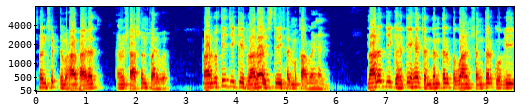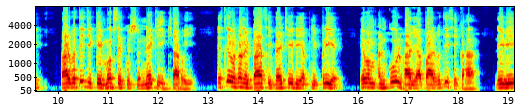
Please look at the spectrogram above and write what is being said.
संक्षिप्त महाभारत, अनुशासन पर्व। पार्वती जी के द्वारा स्त्री धर्म का वर्णन। नारद जी कहते हैं तदंतर भगवान शंकर को भी पार्वती जी के मुख से कुछ सुनने की इच्छा हुई। इसलिए उन्होंने पास ही बैठी हुई अपनी प्रिय एवं अनुकूल भार्या पार्वती से कहा, देवी,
